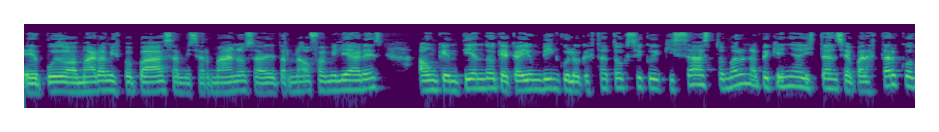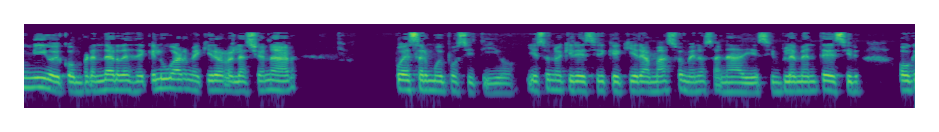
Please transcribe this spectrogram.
Eh, puedo amar a mis papás, a mis hermanos, a determinados familiares, aunque entiendo que acá hay un vínculo que está tóxico y quizás tomar una pequeña distancia para estar conmigo y comprender desde qué lugar me quiero relacionar puede ser muy positivo. Y eso no quiere decir que quiera más o menos a nadie, simplemente decir, ok,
